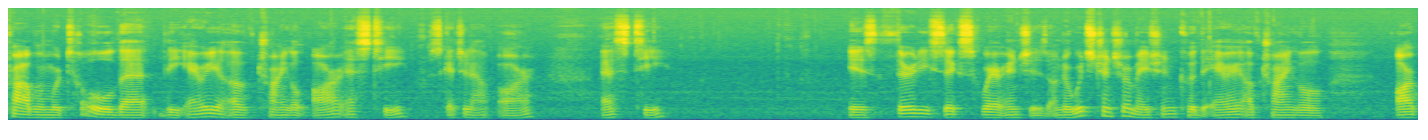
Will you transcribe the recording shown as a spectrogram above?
problem, we're told that the area of triangle RST, sketch it out, RST, is 36 square inches. Under which transformation could the area of triangle R,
